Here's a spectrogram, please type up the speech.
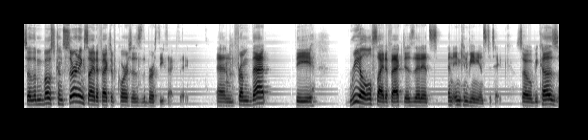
So the most concerning side effect, of course, is the birth defect thing. And from that, the real side effect is that it's an inconvenience to take. So because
